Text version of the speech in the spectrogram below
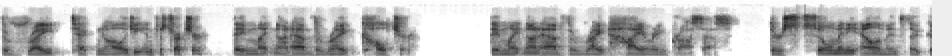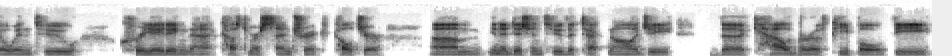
the right technology infrastructure, they might not have the right culture. They might not have the right hiring process. There's so many elements that go into creating that customer centric culture. Um, in addition to the technology, the caliber of people, the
